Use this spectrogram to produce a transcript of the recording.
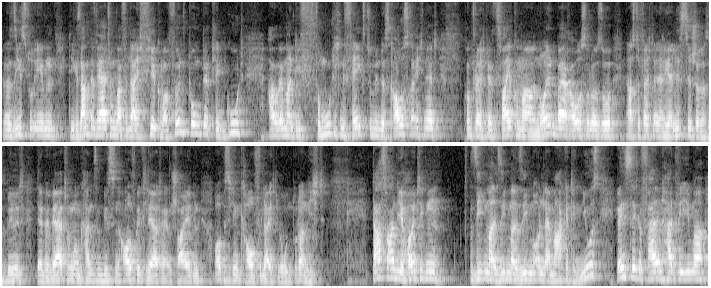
Und dann siehst du eben, die Gesamtbewertung war vielleicht 4,5 Punkte, klingt gut, aber wenn man die vermutlichen Fakes zumindest rausrechnet, kommt vielleicht eine 2,9 bei raus oder so, dann hast du vielleicht ein realistischeres Bild der Bewertung und kannst ein bisschen aufgeklärter entscheiden, ob sich ein Kauf vielleicht lohnt oder nicht. Das waren die heutigen 7x7x7 Online Marketing News. Wenn es dir gefallen hat, wie immer,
